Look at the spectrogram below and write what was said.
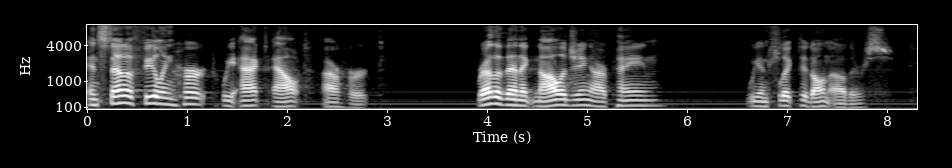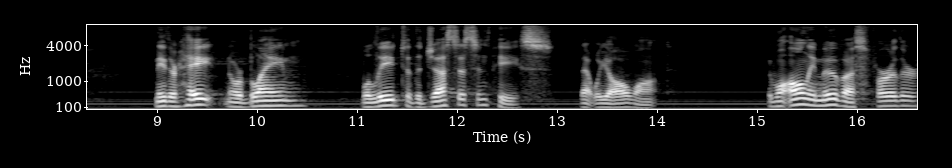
Instead of feeling hurt, we act out our hurt. Rather than acknowledging our pain, we inflicted on others. Neither hate nor blame will lead to the justice and peace that we all want. It will only move us further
